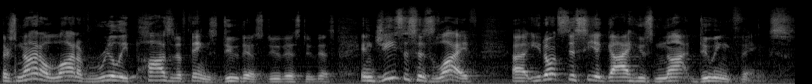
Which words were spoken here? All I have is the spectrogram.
There's not a lot of really positive things. Do this, do this, do this. In Jesus' life, uh, you don't just see a guy who's not doing things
